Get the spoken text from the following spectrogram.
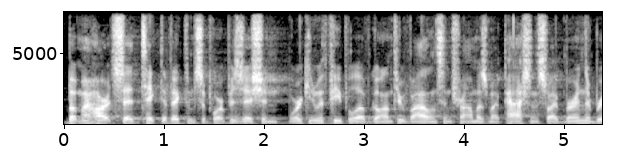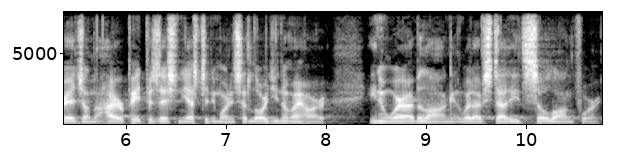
but my heart said, take the victim support position. Working with people who have gone through violence and trauma is my passion. So I burned the bridge on the higher paid position yesterday morning and said, Lord, you know my heart. You know where I belong and what I've studied so long for.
